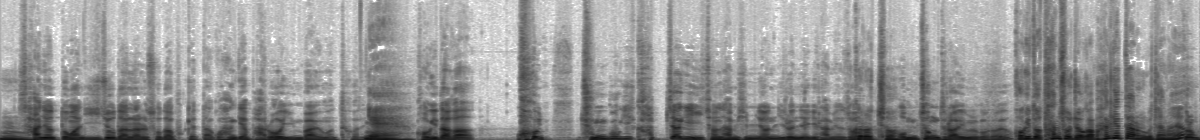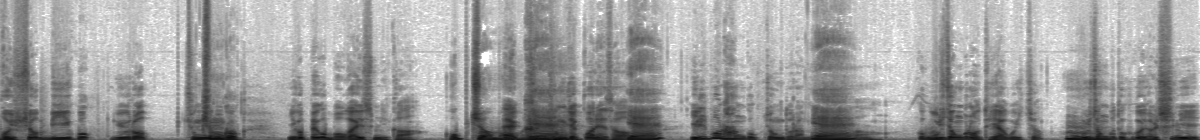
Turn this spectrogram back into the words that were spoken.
음. 4년 동안 2조 달러를 쏟아붓겠다고 한 게 바로 인바이먼트거든요. 예. 거기다가 어, 중국이 갑자기 2030년 이런 얘기를 하면서 그렇죠. 엄청 드라이브를 걸어요. 거기도 탄소 저감 하겠다는 거잖아요. 그럼 보십시오. 미국, 유럽, 중국, 중국. 이거 빼고 뭐가 있습니까? 없죠. 뭐. 네, 큰 예. 경제권에서 예. 일본, 한국 정도란 예. 말이에요. 예. 그럼 우리 정부는 어떻게 하고 있죠? 음. 우리 정부도 그거 열심히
